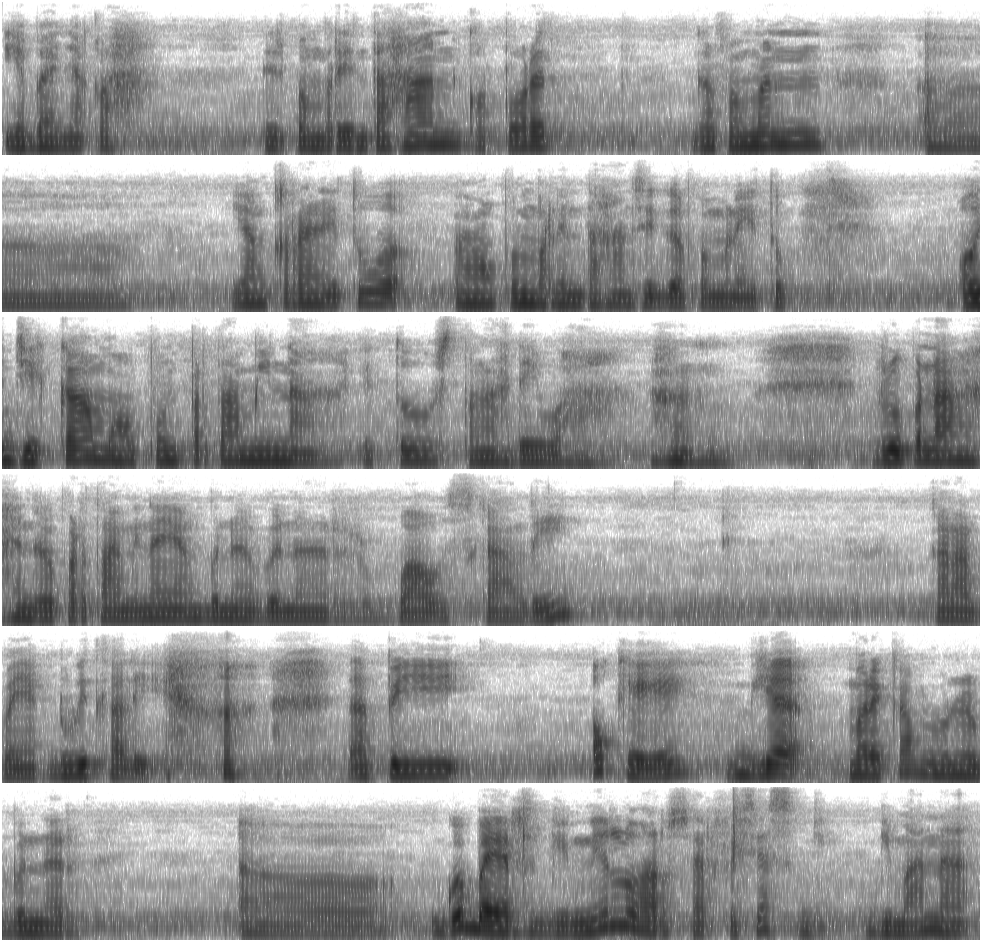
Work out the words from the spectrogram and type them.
Ya banyak lah dari pemerintahan, corporate, government eh, yang keren itu memang pemerintahan sih government itu. OJK maupun Pertamina itu setengah dewa dulu pernah handle Pertamina yang bener-bener wow sekali. Karena banyak duit kali. Tapi oke dia mereka bener-bener eh, gue bayar segini lu harus servisnya gimana?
